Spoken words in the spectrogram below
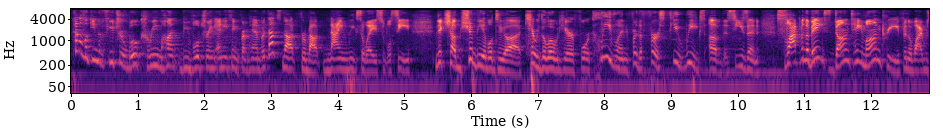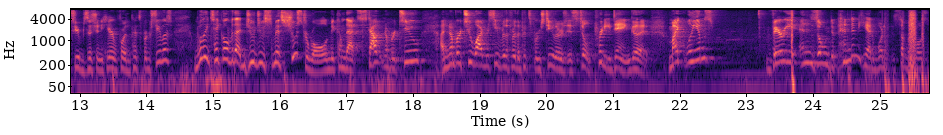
kind of looking to the future, will Kareem Hunt be vulturing anything from him? But that's not for about nine weeks away, so we'll see. Nick Chubb should be able to uh, carry the load here for Cleveland for the first few weeks of the season. Slap in the base, Donte Moncrief in the wide receiver position here for the Pittsburgh Steelers. Will he take over that Juju Smith Schuster role and become that stout number two? A number two wide receiver for the Pittsburgh Steelers is still pretty dang good. Mike Williams, very end zone dependent. He had one, some of the most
